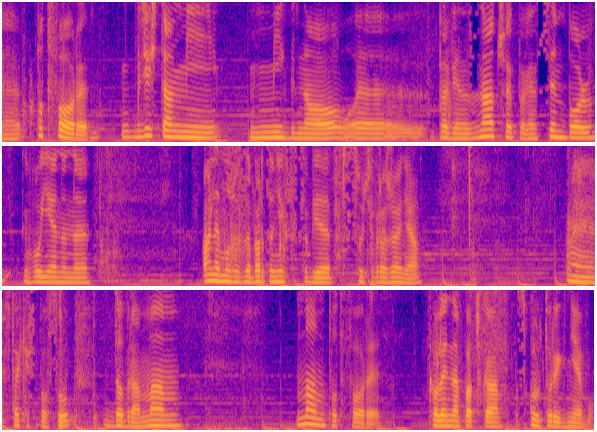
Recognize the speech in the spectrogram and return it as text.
e, potwory. Gdzieś tam mi mignął e, pewien znaczek, pewien symbol wojenny, ale może za bardzo nie chcę sobie psuć wrażenia w taki sposób. Dobra, mam mam potwory. Kolejna paczka z kultury gniewu.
